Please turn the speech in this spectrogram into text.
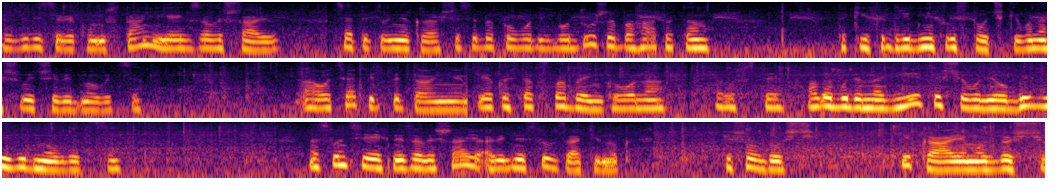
Дивіться, в якому стані я їх залишаю. Ця петунія краще себе поводить, бо дуже багато там таких дрібних листочків, вона швидше відновиться. А оця під питанням. Якось так слабенько вона росте. Але будемо надіятися, що вони обидві відновляться. На сонці я їх не залишаю, а віднесу в затінок. Пішов дощ. Тікаємо з дощу.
